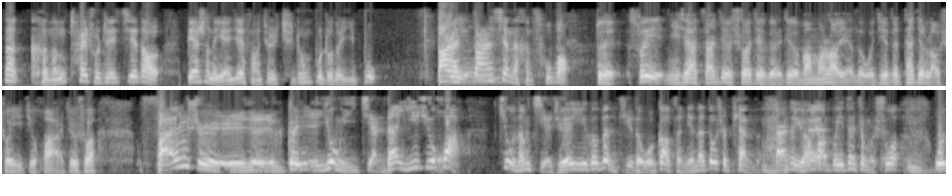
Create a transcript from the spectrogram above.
那可能拆除这些街道边上的沿街房就是其中步骤的一步。当然，当然现在很粗暴。对，所以你像咱就说这个这个王蒙老爷子，我记得他就老说一句话，就是说，凡是呃跟用一简单一句话就能解决一个问题的，我告诉您，那都是骗子。当然，他原话不一定这么说。我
